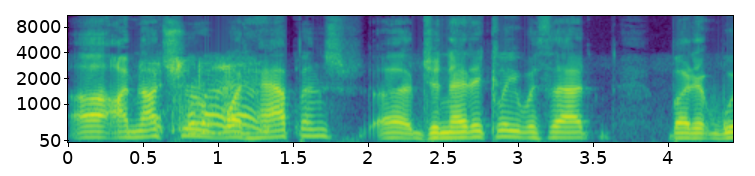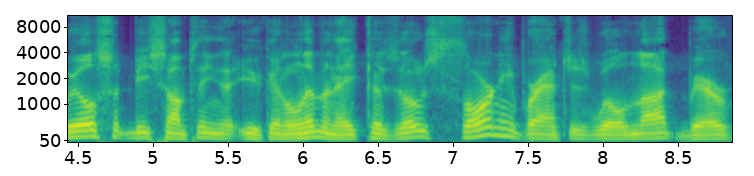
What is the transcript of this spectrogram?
Uh, I'm not That's sure what what happens uh, genetically with that, but it will be something that you can eliminate because those thorny branches will not bear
